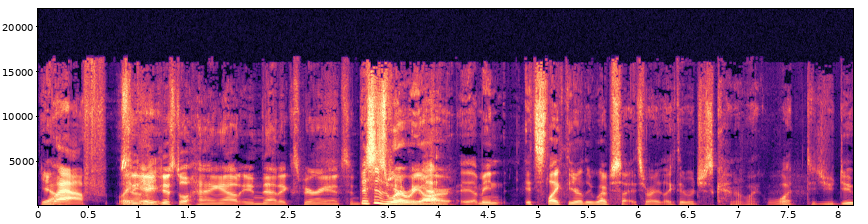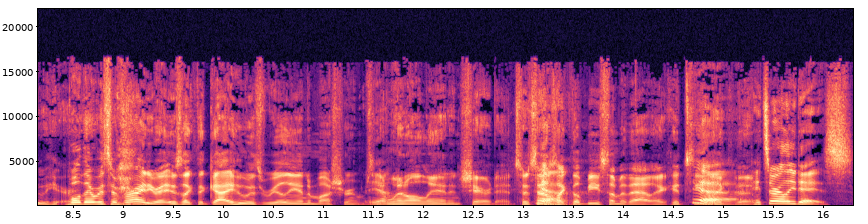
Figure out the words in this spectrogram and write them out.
Yeah. laugh. Like so you it- just will hang out in that experience. And This is where we it out. are. I mean, it's like the early websites, right? Like they were just kind of like, "What did you do here?" Well, there was a variety, right? It was like the guy who was really into mushrooms Yeah. and went all in and shared it. So it sounds Yeah. like there'll be some of that. Like I could see yeah, like the it's early days.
